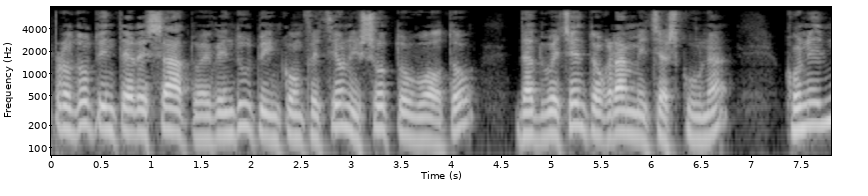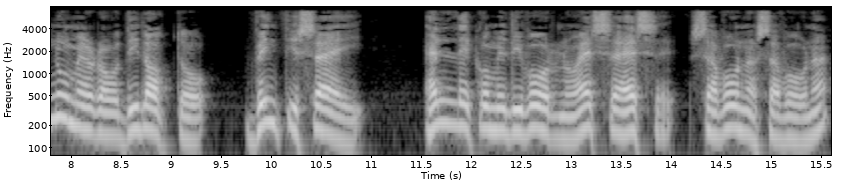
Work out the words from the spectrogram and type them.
prodotto interessato è venduto in confezioni sottovuoto da 200 grammi ciascuna con il numero di lotto 26 L come Livorno SS Savona Savona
